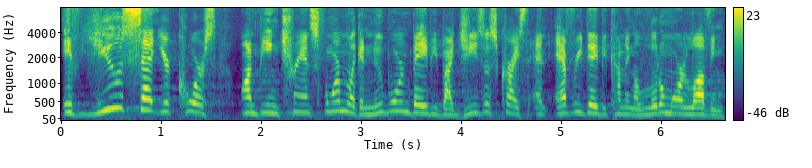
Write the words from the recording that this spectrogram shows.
If you set your course on being transformed like a newborn baby by Jesus Christ and every day becoming a little more loving,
